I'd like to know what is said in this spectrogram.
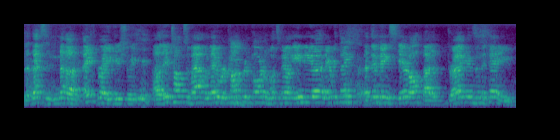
that, that's in uh, 8th grade history. Uh, it talks about when they were conquering part of what's now India and everything, that them being scared off by the dragons in the cave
